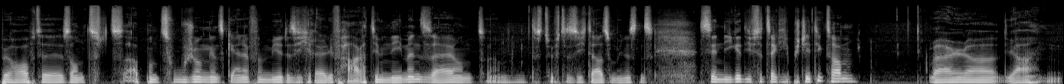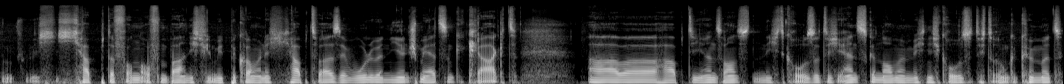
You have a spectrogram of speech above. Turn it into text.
behaupte sonst ab und zu schon ganz gerne von mir, dass ich relativ hart im Nehmen sei und ähm, das dürfte sich da zumindest sehr negativ tatsächlich bestätigt haben weil äh, ja, ich, ich habe davon offenbar nicht viel mitbekommen. Ich habe zwar sehr wohl über Nierenschmerzen geklagt, aber habe die ansonsten nicht großartig ernst genommen, mich nicht großartig darum gekümmert?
